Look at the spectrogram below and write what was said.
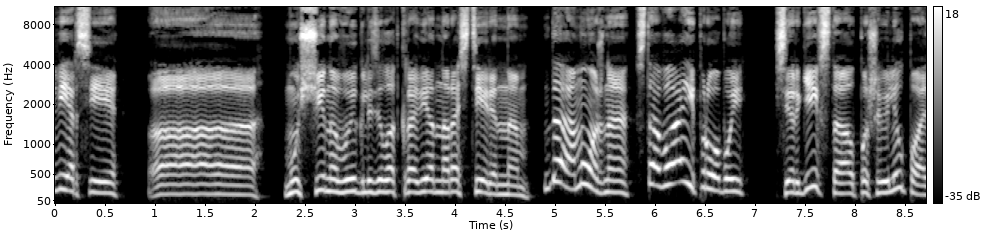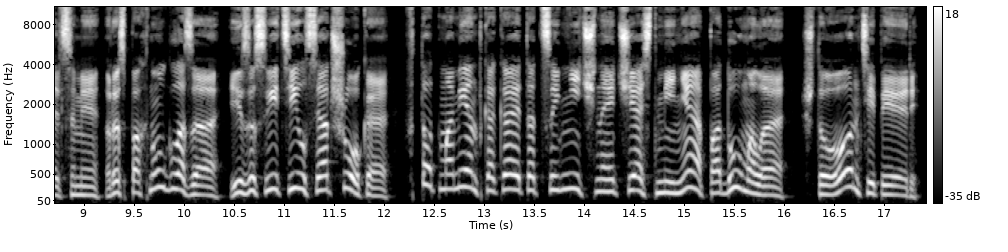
версии». Мужчина выглядел откровенно растерянным. «Да, можно. Вставай и пробуй». Сергей встал, пошевелил пальцами, распахнул глаза и засветился от шока. В тот момент какая-то циничная часть меня подумала, что он теперь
